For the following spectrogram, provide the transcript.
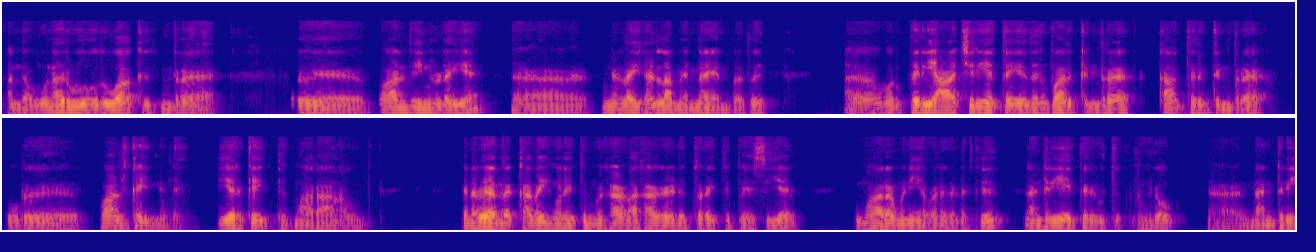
அந்த உணர்வு உருவாக்குகின்ற ஒரு வாழ்வினுடைய நிலைகள்லாம் என்ன என்பது ஒரு பெரிய ஆச்சரியத்தை எதிர்பார்க்கின்ற காத்திருக்கின்ற ஒரு வாழ்க்கை நிலை இயற்கைக்கு மாறான ஒன்று. எனவே அந்த கதை குறித்து மிக அழகாக எடுத்துரைத்து பேசிய உமாரமணி அவர்களுக்கு நன்றியை தெரிவித்துக் கொள்கிறோம். நன்றி.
